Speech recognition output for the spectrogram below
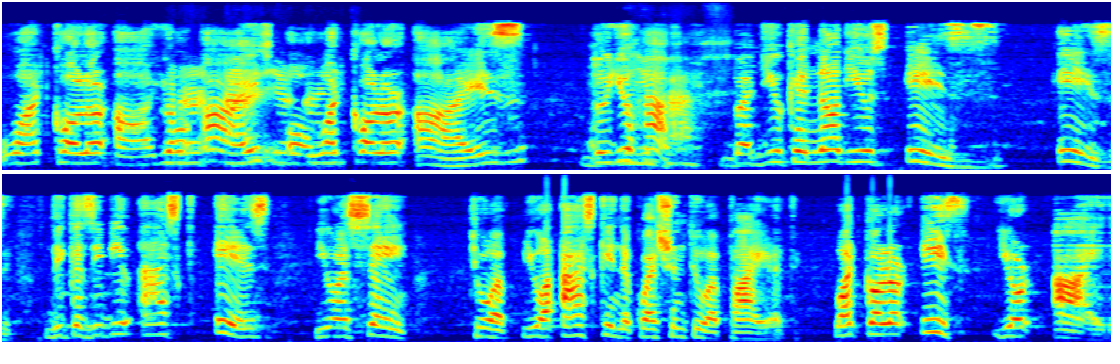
what color are your color eyes? Your or eyes. what color eyes mm-hmm. do you, do you have? have? But you cannot use is, is, because if you ask is, you are saying to a, you are asking the question to a pirate. What color is your eye?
